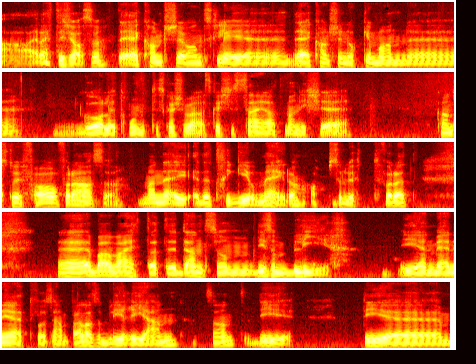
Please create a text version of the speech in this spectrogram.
Jeg vet ikke, altså. Det er kanskje vanskelig. Det er kanskje noe man går litt rundt. Jeg skal ikke, være, jeg skal ikke si at man ikke kan stå i fare for det, altså. Men jeg, det trigger jo meg, da. Absolutt. For at, eh, jeg bare vet at som, de som blir i en menighet, f.eks., altså blir igjen, sant? De, de, eh,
